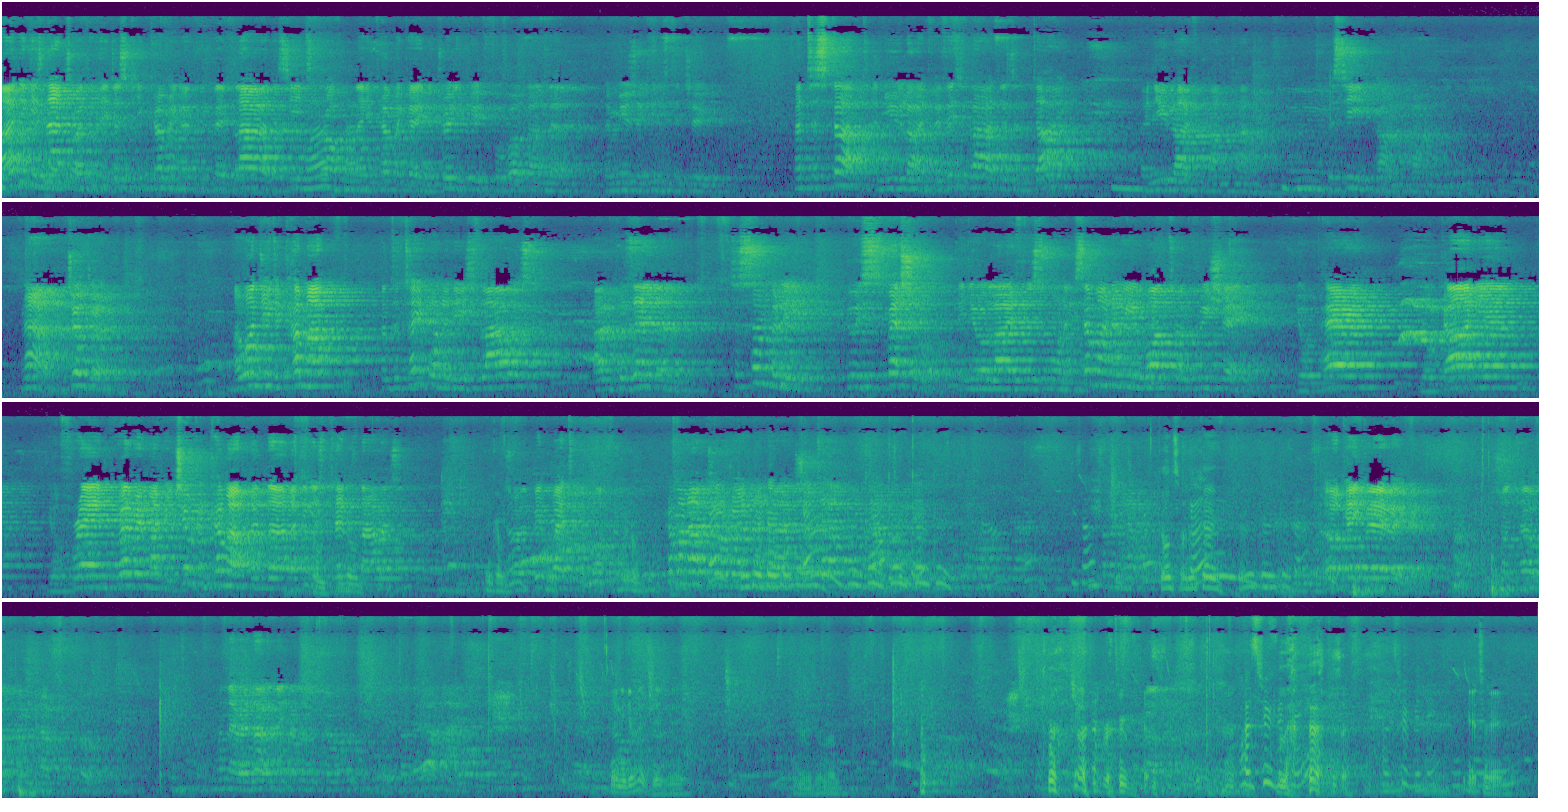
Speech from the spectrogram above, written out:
I think it's natural. I think they just keep coming. I think they flower, the seeds crop, and they come again. It's really beautiful. Well done, the, the Music Institute. And to start a new life. If this flower doesn't die, hmm. a new life can't come. Hmm. The seed can't come. Now, children, I want you to come up and to take one of these flowers and present them to somebody who is special in your life this morning. Someone who you want to appreciate. Your parent, your guardian, your friend, whoever it might be. Children, come up and uh, I think it's 10 flowers. So a bit wet the. Come on up, children. and, uh, shut up. Go, go, go, go. He's on. Go on, Sonny, go. Go, go, go. Okay, very, very good. Chantal will come and have some cool. When they're alone, they don't look so old, but they are going to give it to you. Here is one. What's Ruby doing? What's Ruby doing? Good to me.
